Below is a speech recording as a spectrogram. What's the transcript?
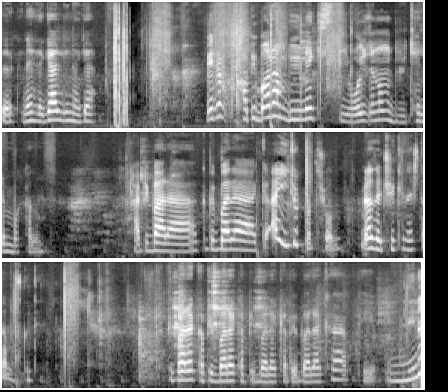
Bir dakika neyse gel Lina gel. Benim kapibaram büyümek istiyor. O yüzden onu büyütelim bakalım. Kapibara, kapibara. Ay çok tatlı oldu. Biraz da çirkinleşti ama sıkıntı yok. Kapibara, kapibara, kapibara, kapibara, kapi. Lina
